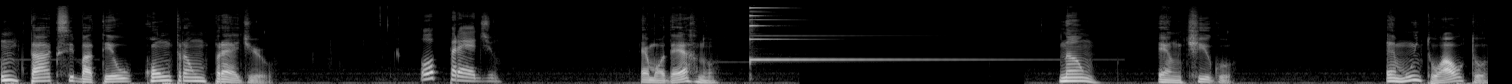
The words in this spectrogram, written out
Um táxi bateu contra um prédio. O prédio. É moderno? Não, é antigo. É muito alto?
